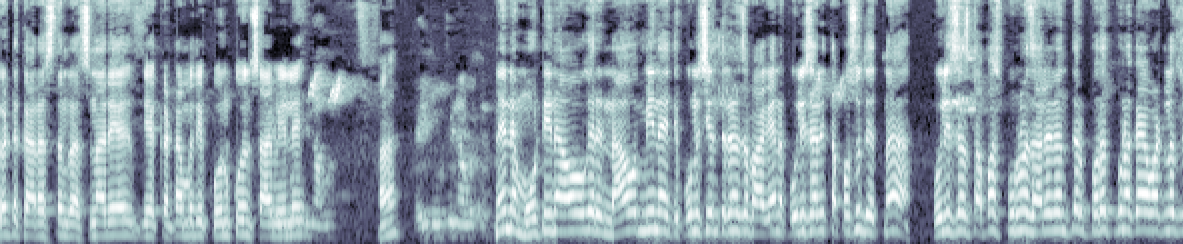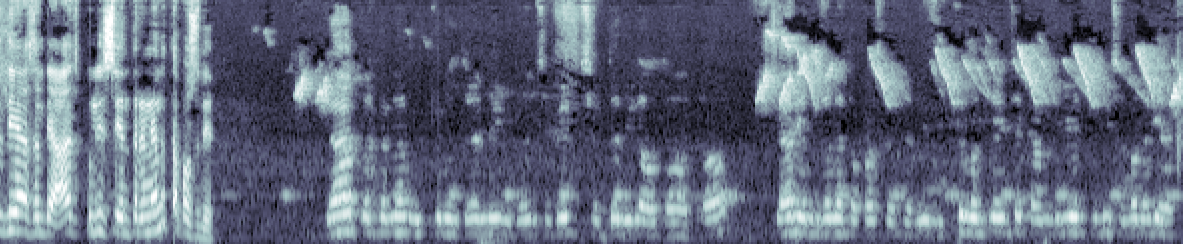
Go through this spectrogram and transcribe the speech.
कट कारस्थान रचणारे या कटामध्ये कोण कोण सामील आहे? हा? नाही नाही मोठी नावं वगैरे नाव मी नाही ते पोलीस यंत्रणेचा भाग आहे ना पोलिसांनी तपासू देत ना. पोलिसाचा तपास पूर्ण झाल्यानंतर परत पुन्हा काय वाटलं तर ते असेल ते. आज पोलीस यंत्रणेला तपासू देत. या प्रकरणात मुख्यमंत्र्यांनी विधानसभेत शब्द दिला होता आता. चार यंत्रणा तपास करतात मुख्यमंत्र्यांच्या कामगिरीवर तुम्ही समाधानी आहात.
